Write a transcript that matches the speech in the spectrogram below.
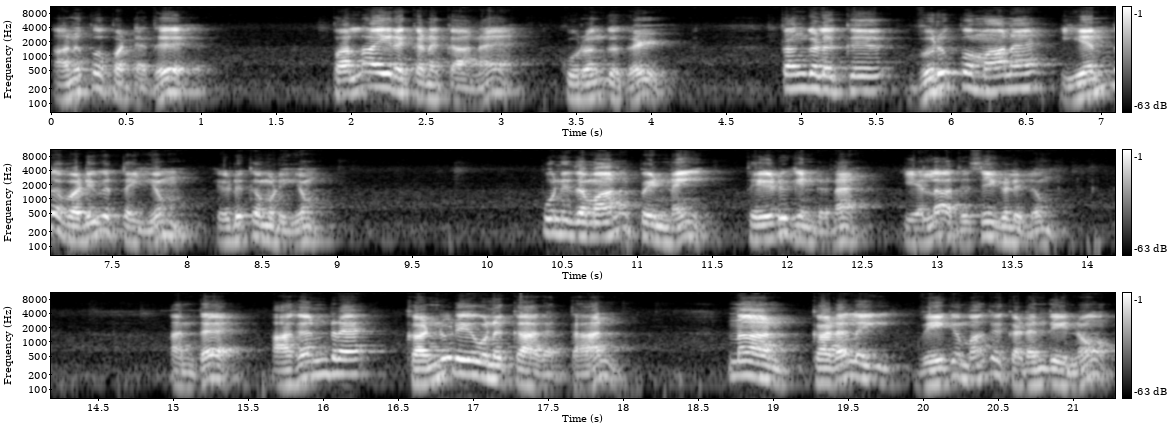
அனுப்பப்பட்டது பல்லாயிரக்கணக்கான குரங்குகள். தங்களுக்கு விருப்பமான எந்த வடிவத்தையும் எடுக்க முடியும். புனிதமான பெண்ணை தேடுகின்றன எல்லா திசைகளிலும். அந்த அகன்ற கண்ணுடையவனுக்காகத்தான் நான் கடலை வேகமாக கடந்தேனோ?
